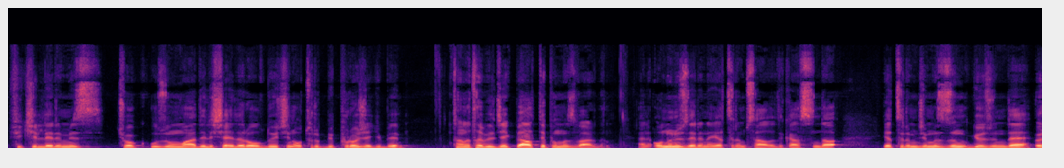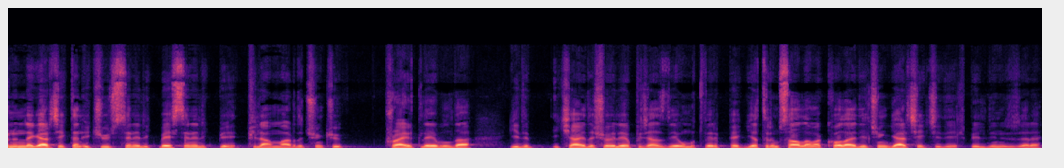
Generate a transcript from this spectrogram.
fikirlerimiz çok uzun vadeli şeyler olduğu için oturup bir proje gibi tanıtabilecek bir altyapımız vardı. Yani onun üzerine yatırım sağladık. Aslında yatırımcımızın gözünde önünde gerçekten 2-3 senelik, 5 senelik bir plan vardı. Çünkü private label'da gidip 2 ayda şöyle yapacağız diye umut verip pek yatırım sağlamak kolay değil. Çünkü gerçekçi değil bildiğiniz üzere.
